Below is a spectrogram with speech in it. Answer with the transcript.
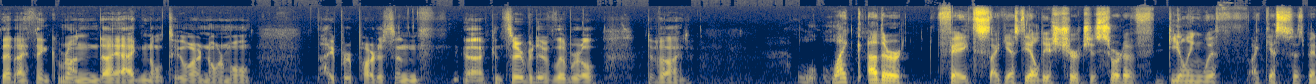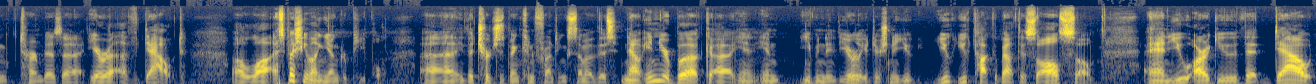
that I think run diagonal to our normal hyper partisan uh, conservative liberal divide. Like other faiths, I guess the LDS Church is sort of dealing with, I guess, has been termed as an era of doubt, a lot, especially among younger people. Uh, the church has been confronting some of this. Now, in your book, uh, in, in even in the early edition, you, you, you talk about this also. And you argue that doubt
